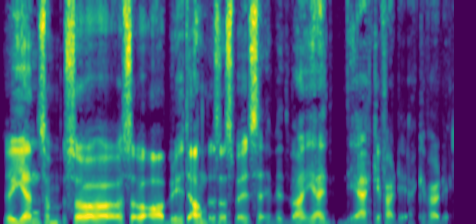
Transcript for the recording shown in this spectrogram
Så igjen så, så, så avbryter andre som spør Vet du hva, jeg, jeg, er ikke ferdig. Jeg er ikke ferdig.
